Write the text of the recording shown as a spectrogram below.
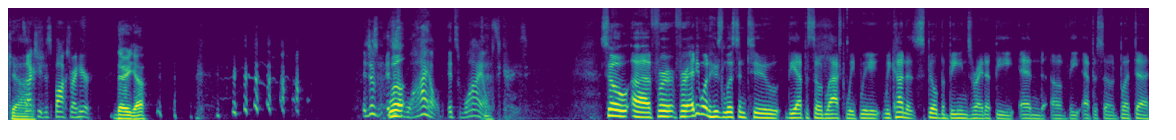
It's actually this box right here. there you go. It's just it's Well- just wild. It's wild. That's crazy. So, uh, for for anyone who's listened to the episode last week, we we kind of spilled the beans right at the end of the episode. But uh,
